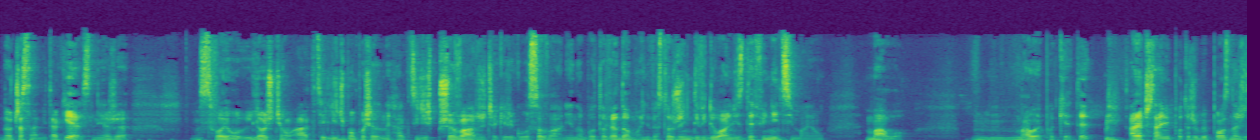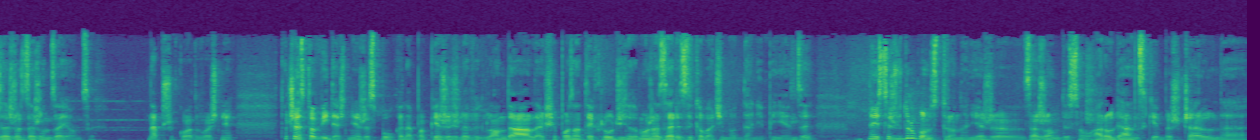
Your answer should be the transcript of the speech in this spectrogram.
no czasami tak jest, nie, że swoją ilością akcji, liczbą posiadanych akcji gdzieś przeważyć jakieś głosowanie, no bo to wiadomo, inwestorzy indywidualni z definicji mają mało, mm, małe pakiety, ale czasami po to, żeby poznać zarządzających. Na przykład właśnie, to często widać, nie, że spółka na papierze źle wygląda, ale jak się pozna tych ludzi, to można zaryzykować im oddanie pieniędzy. No jest też w drugą stronę, nie, że zarządy są aroganckie, bezczelne,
